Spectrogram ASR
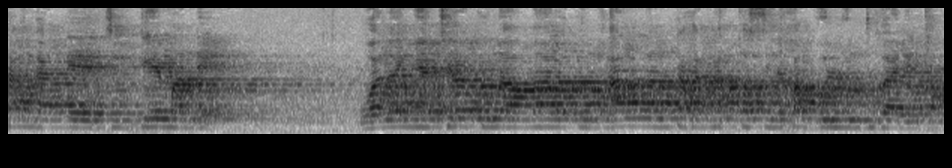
tangande ti demande wala nyatirakum a'malakum. Allah ta naqasin khabul tugadi kam.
